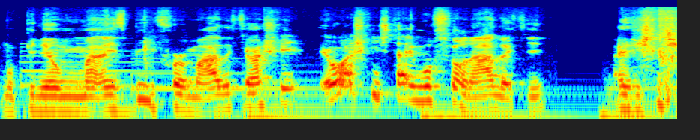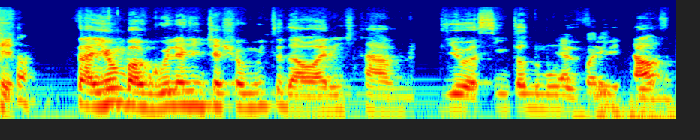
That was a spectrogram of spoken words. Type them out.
uma opinião mais bem formada. Que eu acho que, eu acho que a gente tá emocionado aqui. A gente saiu um bagulho, a gente achou muito da hora, a gente tá, viu assim, todo mundo é viu e tal.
